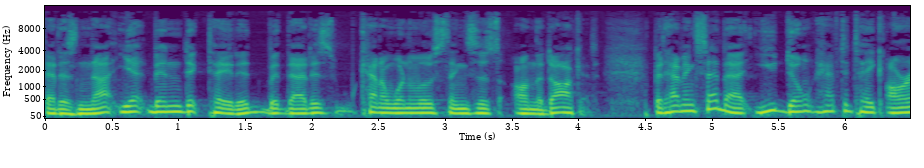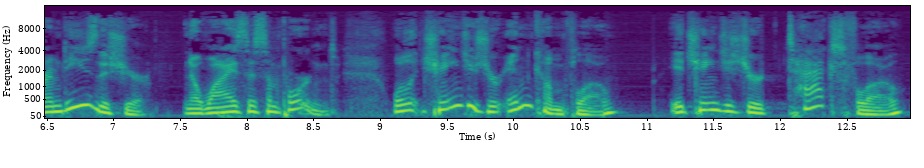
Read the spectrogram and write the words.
that has not yet been dictated, but that is kind of one of those things that's on the docket. But having said that, you don't have to take RMDs this year. Now, why is this important? Well, it changes your income flow. It changes your tax flow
